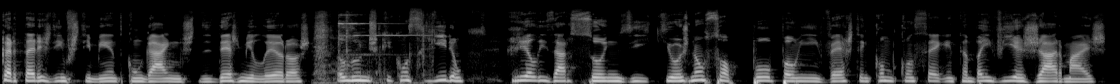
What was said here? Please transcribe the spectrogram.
carteiras de investimento com ganhos de 10 mil euros, alunos que conseguiram realizar sonhos e que hoje não só poupam e investem, como conseguem também viajar mais.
